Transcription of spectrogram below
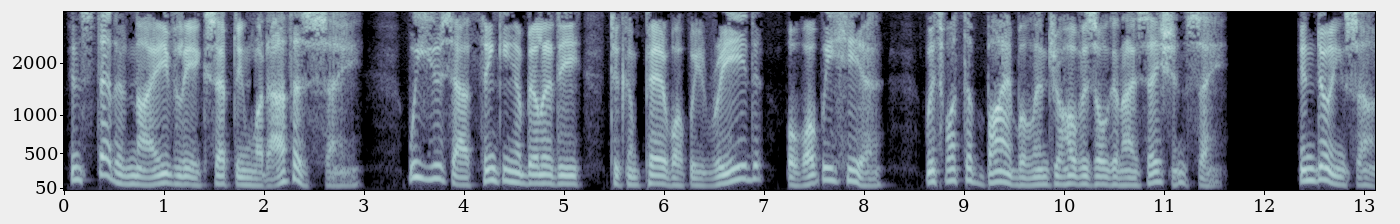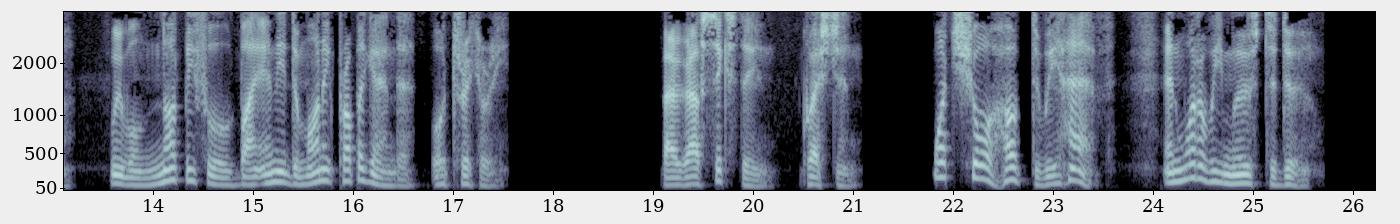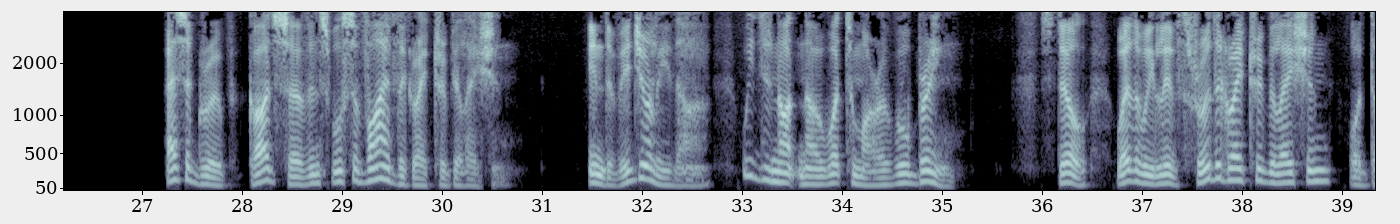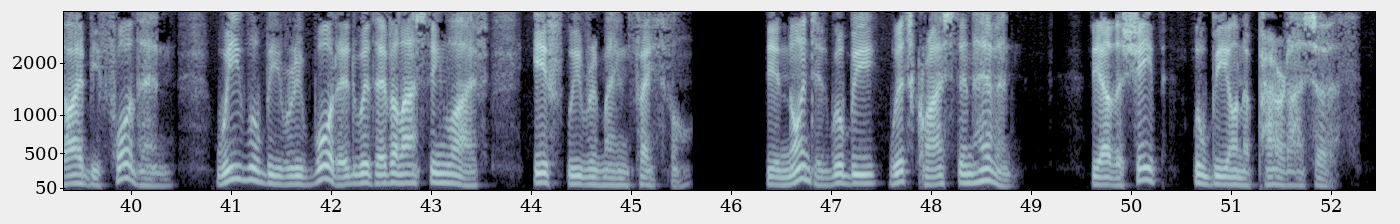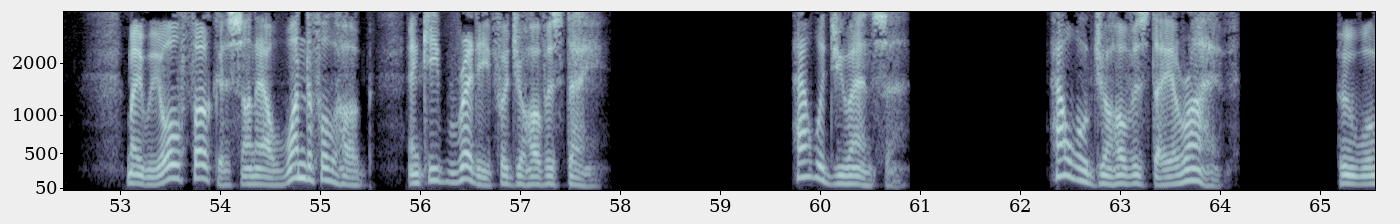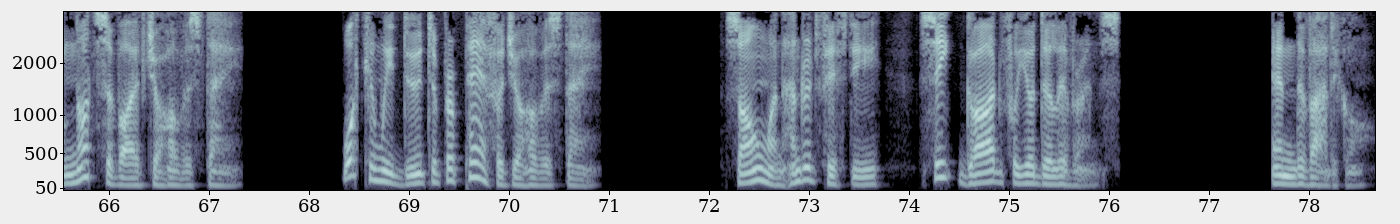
Instead of naively accepting what others say, we use our thinking ability to compare what we read or what we hear with what the Bible and Jehovah's organizations say. In doing so, we will not be fooled by any demonic propaganda or trickery. Paragraph 16. Question. What sure hope do we have, and what are we moved to do? As a group, God's servants will survive the Great Tribulation. Individually, though, we do not know what tomorrow will bring. Still, whether we live through the Great Tribulation or die before then, we will be rewarded with everlasting life if we remain faithful. The anointed will be with Christ in heaven. The other sheep will be on a paradise earth. May we all focus on our wonderful hope and keep ready for Jehovah's day. How would you answer? How will Jehovah's day arrive? who will not survive Jehovah's Day. What can we do to prepare for Jehovah's Day? Psalm 150 Seek God for your deliverance. End of article.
